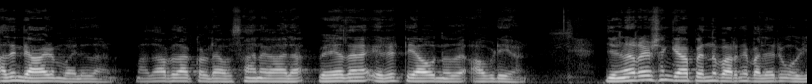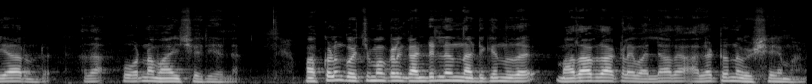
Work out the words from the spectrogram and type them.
അതിന്റെ ആഴം വലുതാണ്. മാതാപിതാക്കളുടെ അവസാനകാല വേദന ഇരട്ടിയാവുന്നത് അവിടെയാണ്. ജനറേഷൻ ഗ്യാപ്പ് എന്ന് പറഞ്ഞ് പലരും ഒഴിയാറുണ്ട്. അത് പൂർണമായും ശരിയല്ല. മക്കളും കൊച്ചുമക്കളും കണ്ടില്ലെന്ന് നടിക്കുന്നത് മാതാപിതാക്കളെ വല്ലാതെ അലട്ടുന്ന വിഷയമാണ്.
